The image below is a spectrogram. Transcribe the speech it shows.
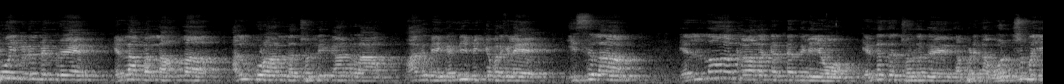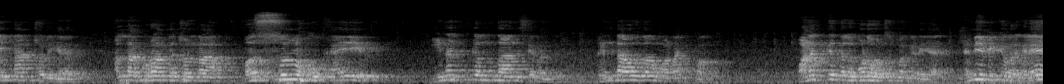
போய்விடும் என்று எல்லாம் வல்ல அல்லாஹ் அல் குரான்ல சொல்லி காட்டுறான். ஆகவே கண்ணியமிக்கவர்களே இஸ்லாம் எல்லா காலகட்டத்திலையும் என்னத்தை சொல்லுது? அப்படின்னா ஒற்றுமையை தான் சொல்லுகிறது. அல்லாஹ் குரான்ல சொல்றான் வஸ்ஸுல்ஹு கைர். இணக்கம் தான் சிறந்தது. ரெண்டாவது தான் வணக்கம். வணக்கத்துல கூட ஒற்றுமை கிடையாது. கண்ணியமிக்கவர்களே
